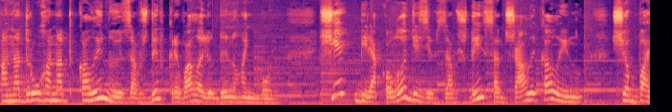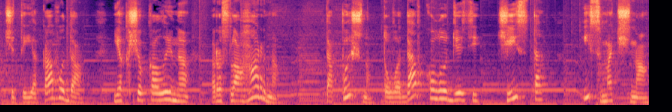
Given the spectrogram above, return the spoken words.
А надруга над калиною завжди вкривала людину ганьбою. Ще біля колодязів завжди саджали калину, щоб бачити, яка вода. Якщо калина росла гарна та пишна, то вода в колодязі чиста і смачна.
